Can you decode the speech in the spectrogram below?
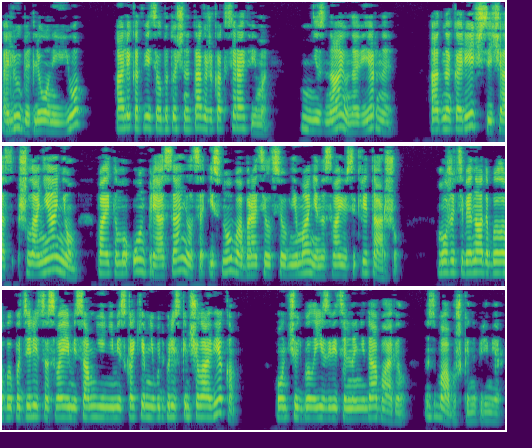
любит ли он ее, Олег ответил бы точно так же, как Серафима. «Не знаю, наверное». Однако речь сейчас шла не о нем, поэтому он приосанился и снова обратил все внимание на свою секретаршу. «Может, тебе надо было бы поделиться своими сомнениями с каким-нибудь близким человеком?» Он чуть было язвительно не добавил. С бабушкой, например.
